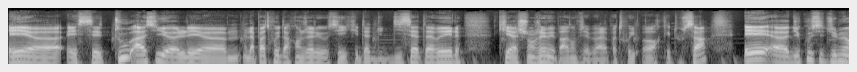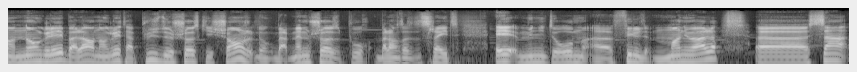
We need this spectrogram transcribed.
Et, euh, et c'est tout. Ah si, les, la patrouille d'Archangel aussi qui date du 17 avril, qui a changé, mais par exemple, il y avait la patrouille Orc et tout ça. Et du coup, si tu le mets en anglais, bah là en anglais, tu as plus de choses qui changent. Donc, bah, même chose pour Balance of the Slate et Munitorum Field Manual. ça,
